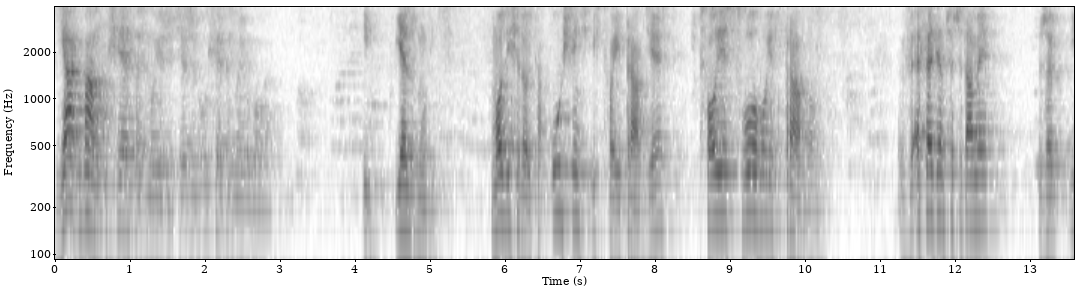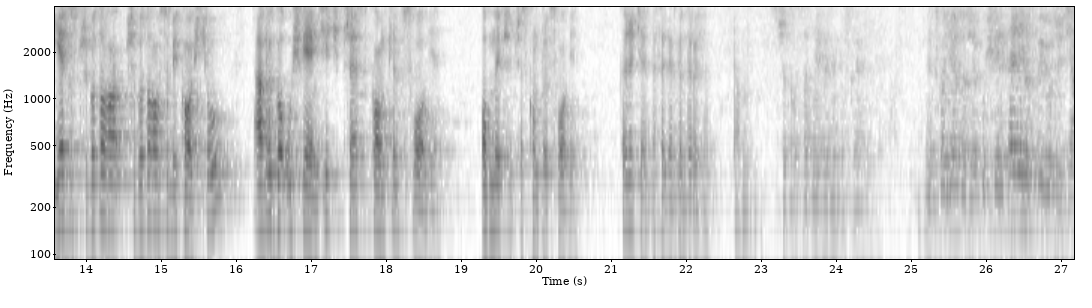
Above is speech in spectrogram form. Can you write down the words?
Jak mam uświęcać moje życie, żeby uświęcać mojego Boga? I Jezus mówi, modli się do Ojca, uświęć ich Twojej prawdzie, Twoje słowo jest prawdą. W Efezjan przeczytamy, że Jezus przygotował, przygotował sobie Kościół, aby go uświęcić przez kąpiel w Słowie. Obmywszy przez kąpiel w Słowie. Kojarzycie? Efezjan 5 rozdział. Tam czytał ostatnio Efezjan to skojarzy. Więc chodzi o to, że uświęcenie do Twojego życia,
